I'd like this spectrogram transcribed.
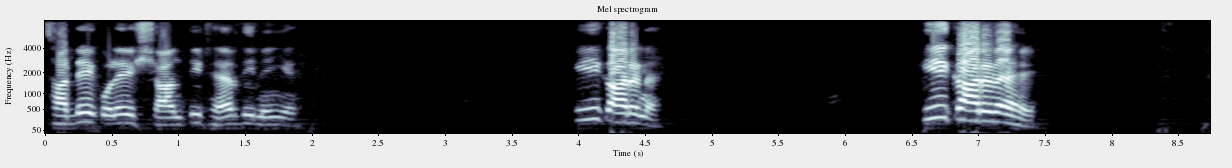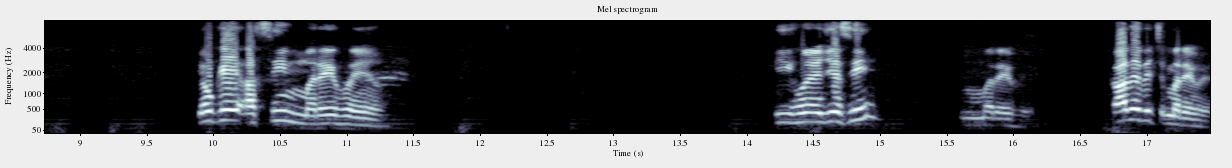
ਸਾਡੇ ਕੋਲੇ ਸ਼ਾਂਤੀ ਠਹਿਰਦੀ ਨਹੀਂ ਹੈ। ਕੀ ਕਾਰਨ ਹੈ? ਕੀ ਕਾਰਨ ਹੈ ਇਹ? ਕਿਉਂਕਿ ਅਸੀਂ ਮਰੇ ਹੋਏ ਹਾਂ। ਕੀ ਹੋਏ ਜੀ ਅਸੀਂ? ਮਰੇ ਹੋਏ। ਕਾਦੇ ਵਿੱਚ ਮਰੇ ਹੋਏ?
